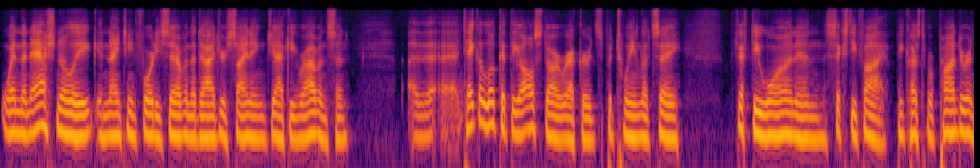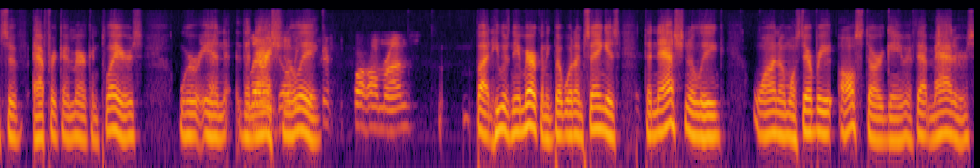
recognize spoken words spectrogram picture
When the National League in 1947, the Dodgers signing Jackie Robinson, uh, uh, take a look at the All-Star records between, let's say, 51 and 65, because the preponderance of African American players were in the Larry National Doby, League. 54 home runs. But he was in the American League. But what I'm saying is the National League won almost every All-Star game, if that matters,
